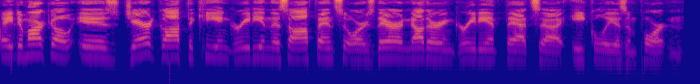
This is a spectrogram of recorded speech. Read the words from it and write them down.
hey, DeMarco, is Jared Goff the key ingredient in this offense, or is there another ingredient that's uh, equally as important?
